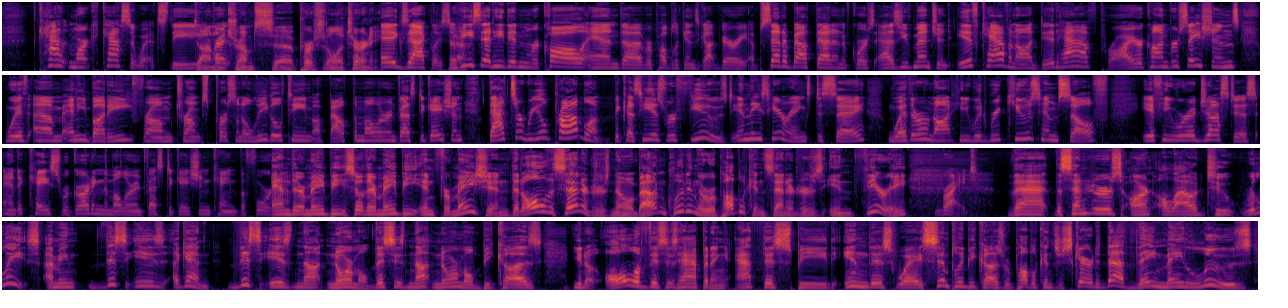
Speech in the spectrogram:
Marc Kasowitz, the Donald pre- Trump's uh, personal attorney. Exactly. So Yeah. he said he didn't recall, and uh, Republicans got very upset about that. And of course, as you've mentioned, if Kavanaugh did have prior conversations with um, anybody from Trump's personal legal team about the Mueller investigation, that's a real problem because he has refused in these hearings to say whether or not he would recuse himself if he were a justice and a case regarding the Mueller investigation came before him. And there may be so there may be information that all the senators know about, including the Republican senators in theory, right. that the senators aren't allowed to release. I mean, this is again, this is not normal. This is not normal because, you know, all of this is happening at this speed in this way simply because Republicans are scared to death they may lose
